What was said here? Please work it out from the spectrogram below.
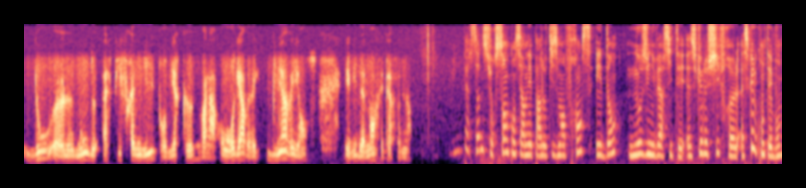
D'où euh, le nom de ASPI Friendly pour dire que voilà, on regarde avec bienveillance évidemment ces personnes-là. Une personne sur 100 concernée par l'autisme en France est dans nos universités. Est-ce que le chiffre, est-ce que le compte est bon?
